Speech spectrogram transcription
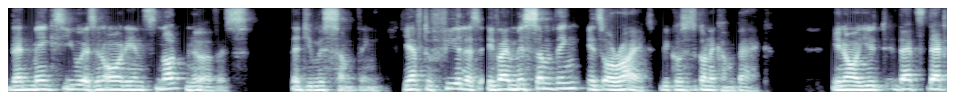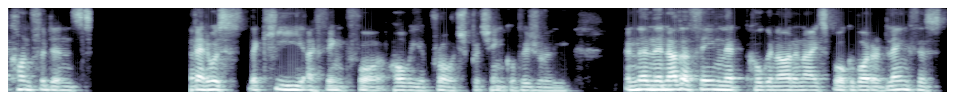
that makes you, as an audience, not nervous that you miss something. You have to feel as if I miss something, it's all right because it's going to come back. You know, you that's that confidence. That was the key, I think, for how we approach Pachinko visually. And then another thing that Kogonada and I spoke about at length is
